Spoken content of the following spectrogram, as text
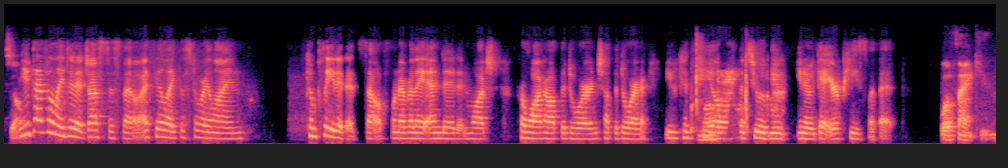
So You definitely did it justice, though. I feel like the storyline completed itself whenever they ended and watched her walk out the door and shut the door. You could feel the two of you, you know, get your piece with it. Well, thank you,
